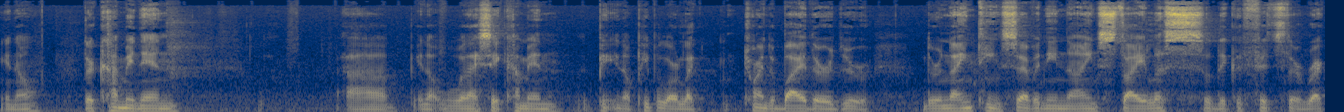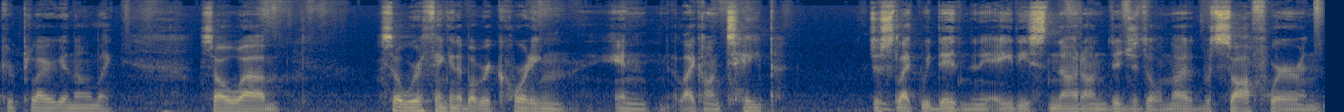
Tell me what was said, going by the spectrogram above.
You know, they're coming in. Uh, you know, when I say come in, you know, people are like trying to buy their their their 1979 stylus so they could fit their record player. You know, like so. Um, so we're thinking about recording in like on tape, just like we did in the '80s, not on digital, not with software, and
